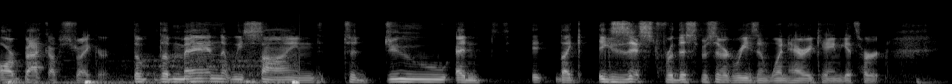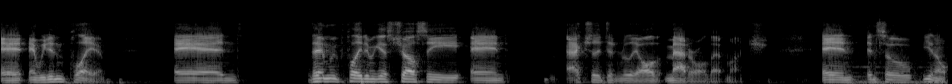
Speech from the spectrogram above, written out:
our backup striker, the the man that we signed to do and it, like exist for this specific reason when Harry Kane gets hurt, and and we didn't play him, and then we played him against Chelsea, and actually it didn't really all matter all that much, and and so you know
